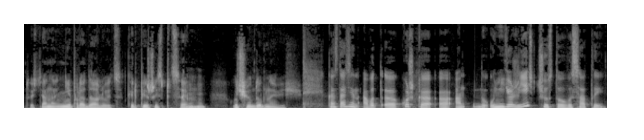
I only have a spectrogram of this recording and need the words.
То есть она не продавливается, крепежи специально. Угу. Очень удобная вещь. Константин, а вот э, кошка, э, у нее же есть чувство высоты,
